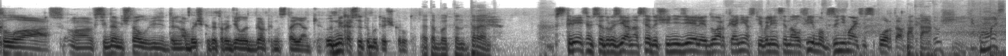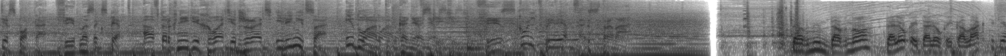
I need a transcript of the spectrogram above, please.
Класс. Всегда мечтал увидеть дальнобойщика, который делает бёрпи на стоянке. Мне кажется, это будет очень круто. Это будет тренд. Встретимся, друзья, на следующей неделе. Эдуард Коневский, Валентин Алфимов. Занимайтесь спортом. Пока. Ведущий, мастер спорта, фитнес-эксперт, автор книги «Хватит жрать и лениться» Эдуард, Эдуард Коневский. Коневский. Физкульт-привет, страна! Давным-давно в далекой-далекой галактике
